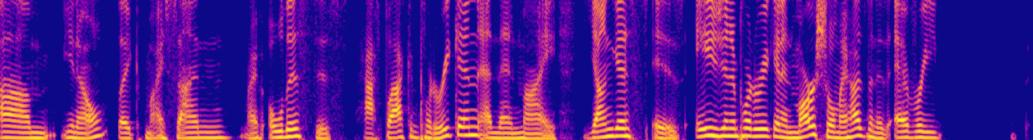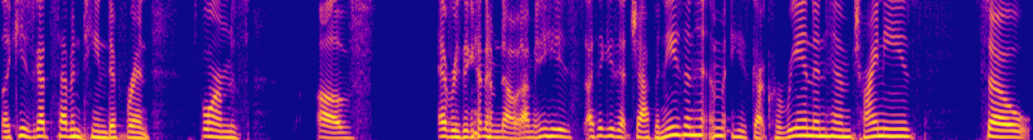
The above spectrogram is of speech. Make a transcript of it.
Um, you know, like my son, my oldest is half black and Puerto Rican, and then my youngest is Asian and Puerto Rican, and Marshall, my husband, is every like he's got 17 different forms of everything in him. No, I mean he's I think he's got Japanese in him, he's got Korean in him, Chinese, so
